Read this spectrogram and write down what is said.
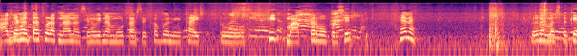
આગળ હતા થોડાક નાના છે હવે ના મોટા છે ખબર નહીં થાય તો ઠીક માફ કરવો પડશે હે ને ને મસ્ત કે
